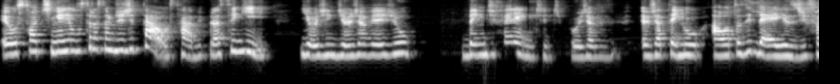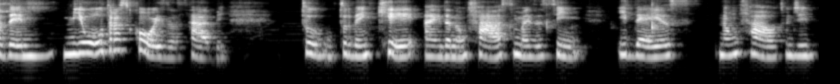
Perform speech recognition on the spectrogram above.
eu só tinha ilustração digital, sabe, para seguir. E hoje em dia eu já vejo bem diferente, tipo, eu já, eu já tenho altas ideias de fazer mil outras coisas, sabe? Tudo, tudo bem que ainda não faço, mas assim, ideias não faltam de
